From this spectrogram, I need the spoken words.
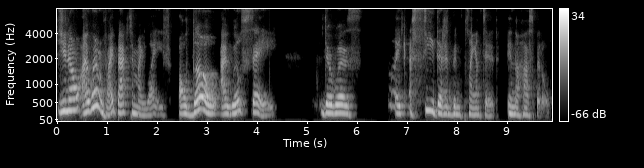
You know, I went right back to my life, although I will say there was like a seed that had been planted in the hospital.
